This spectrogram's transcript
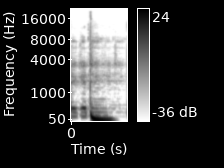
Digging.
